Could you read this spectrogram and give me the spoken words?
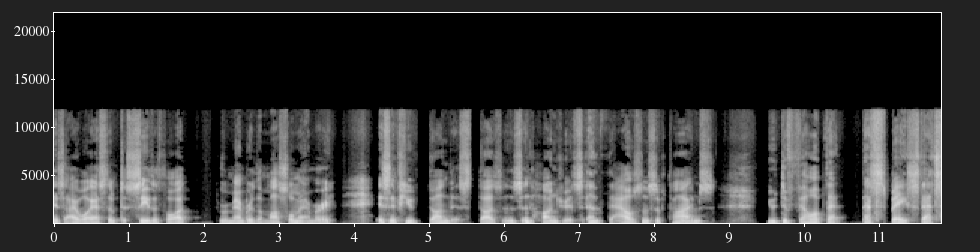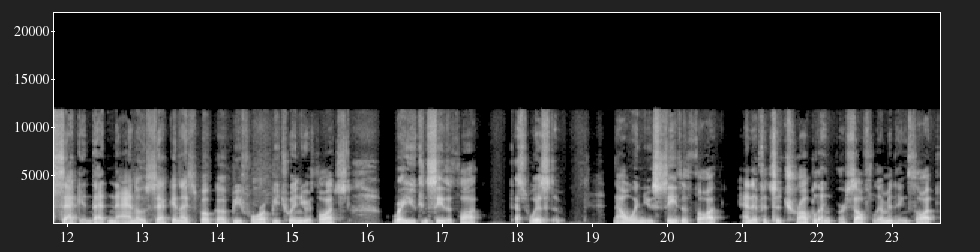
is I will ask them to see the thought, remember the muscle memory, is if you've done this dozens and hundreds and thousands of times, you develop that that space, that second, that nanosecond I spoke of before between your thoughts, where you can see the thought. That's wisdom. Now, when you see the thought, and if it's a troubling or self limiting thought,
